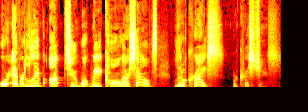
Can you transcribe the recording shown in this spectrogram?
or ever live up to what we call ourselves? Little Christ or Christians.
